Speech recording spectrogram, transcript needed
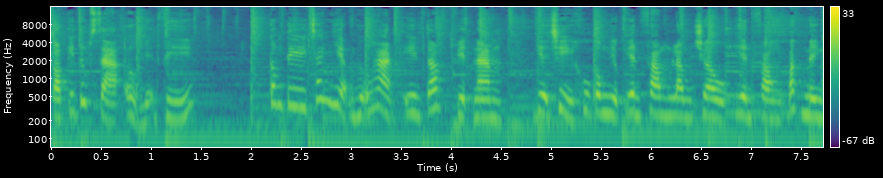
có ký túc xá ở miễn phí. Công ty trách nhiệm hữu hạn Intox Việt Nam, địa chỉ khu công nghiệp Yên Phong, Long Châu, Yên Phong, Bắc Ninh.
